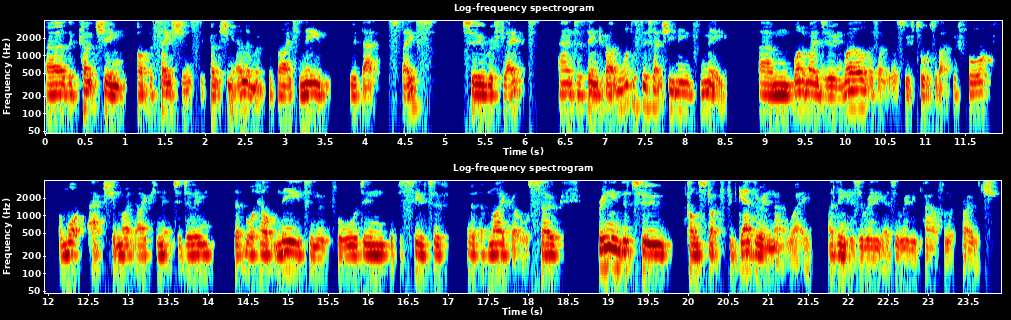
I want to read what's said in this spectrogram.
uh, the coaching conversations, the coaching element provides me with that space to reflect and to think about what does this actually mean for me? Um, what am I doing well, as, I, as we've talked about before, and what action might I commit to doing that will help me to move forward in the pursuit of, of my goals. So bringing the two constructs together in that way, I think is a really, is a really powerful approach.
